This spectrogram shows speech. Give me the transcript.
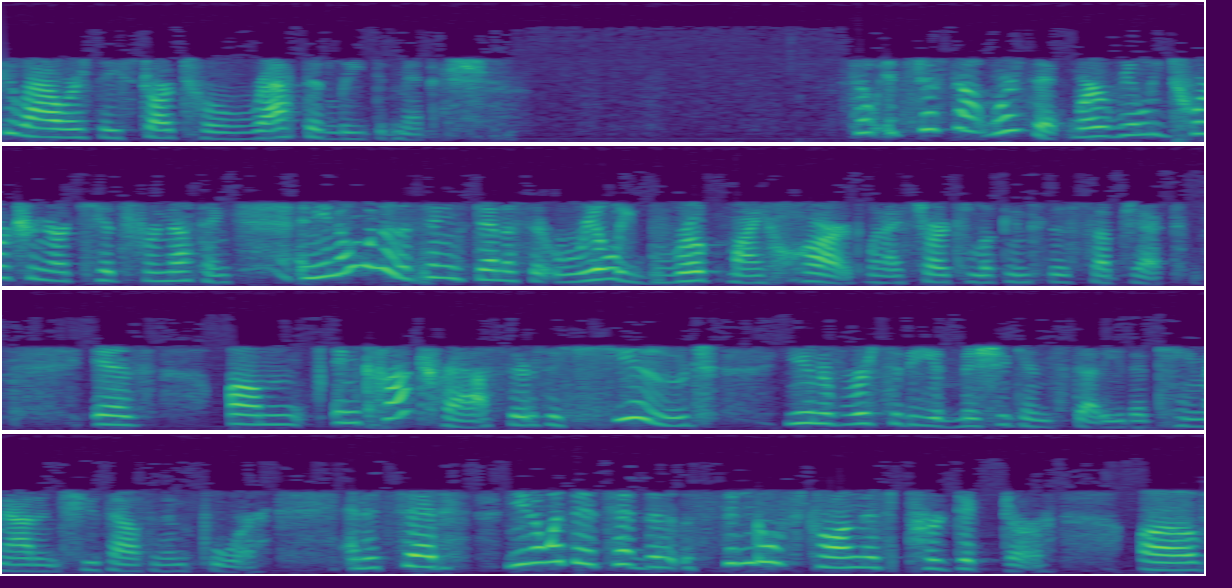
two hours they start to rapidly diminish. So it's just not worth it. We're really torturing our kids for nothing. And you know, one of the things, Dennis, that really broke my heart when I started to look into this subject is, um, in contrast, there's a huge University of Michigan study that came out in 2004, and it said, you know what? It said the single strongest predictor of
